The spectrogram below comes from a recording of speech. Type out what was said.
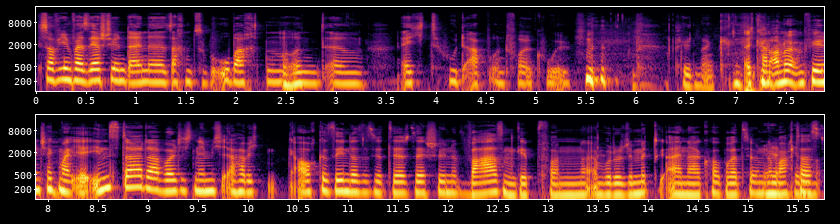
Ist auf jeden Fall sehr schön, deine Sachen zu beobachten Mhm. und ähm, echt Hut ab und voll cool. Vielen Dank. Ich kann auch nur empfehlen, check mal ihr Insta. Da wollte ich nämlich, habe ich auch gesehen, dass es jetzt sehr, sehr schöne Vasen gibt, von, äh, wo du dir mit einer Kooperation Ja, gemacht genau. hast,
